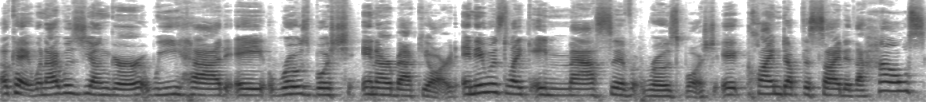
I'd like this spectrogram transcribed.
Okay, when I was younger, we had a rose bush in our backyard, and it was like a massive rose bush. It climbed up the side of the house.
